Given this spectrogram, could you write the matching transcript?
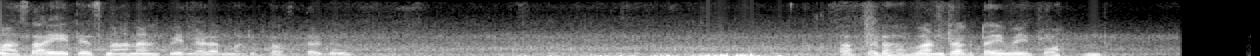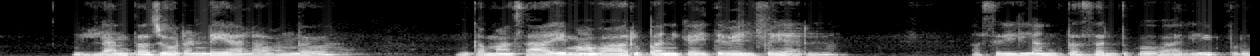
మా సాయి అయితే స్నానానికి వెళ్ళాడు అనమాట ఇప్పుడు వస్తాడు. అక్కడ వంటకు టైం అయిపోతుంది. ఇల్లంతా చూడండి ఎలా ఉందో. ఇంకా మా సాయి మా వారు పనికి అయితే వెళ్ళిపోయారు. అసలు ఇల్లంతా సర్దుకోవాలి ఇప్పుడు.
